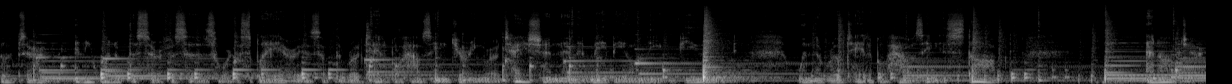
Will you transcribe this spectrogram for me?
to observe any one of the surfaces or display areas of the rotatable housing during rotation, and it may be only viewed when the rotatable housing is stopped, an object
